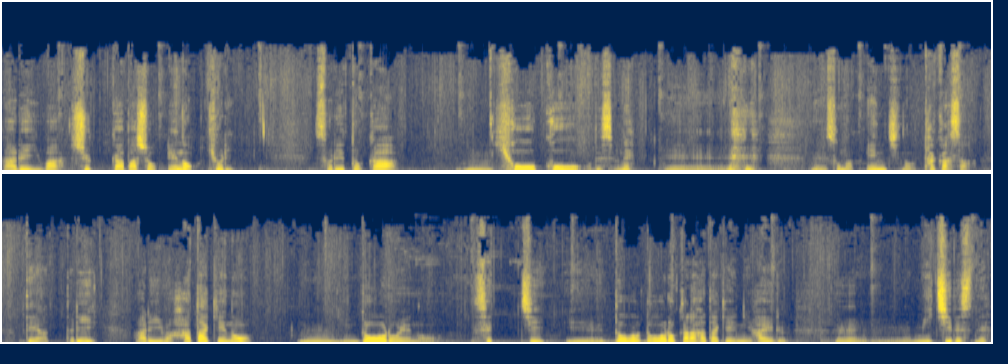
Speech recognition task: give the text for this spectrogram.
あるいは出荷場所への距離。それとか、うん、標高ですよね、えーその園地の高さであったりあるいは畑の、うん、道路への設置道路から畑に入る道ですね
